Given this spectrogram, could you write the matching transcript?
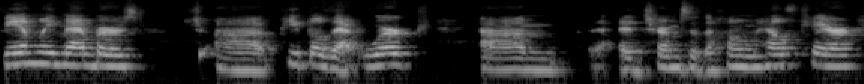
Family members, uh, people that work um, in terms of the home health care,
